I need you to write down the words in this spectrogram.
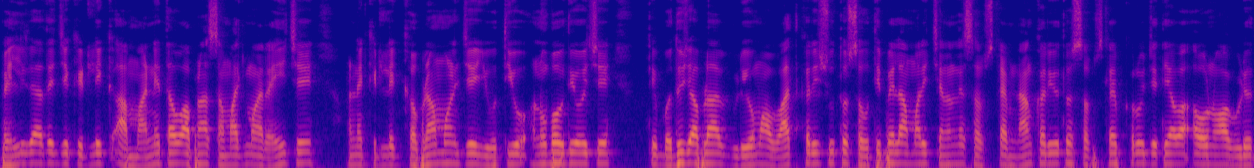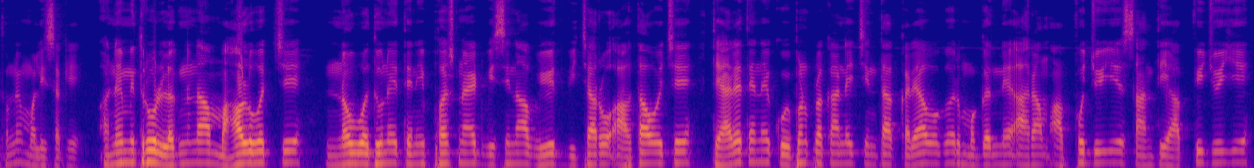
પહેલી રાતે જે કેટલીક આ માન્યતાઓ આપણા સમાજમાં રહી છે અને કેટલીક ગભરામણ જે યુવતીઓ અનુભવતી હોય છે, તે બધું જ આપણે વિડીયોમાં વાત કરીશું. તો સૌથી પહેલાં અમારી ચેનલને સબસ્ક્રાઈબ ના કરી હોય તો સબસ્ક્રાઈબ કરો, જેથી આવા અવનવા વીડિયો તમને મળી શકે. અને મિત્રો, લગ્નના માહોલ વચ્ચે નવવધુને તેની ફર્સ્ટ નાઇટ વિશેના વિવિધ વિચારો આવતા હોય છે. ત્યારે તેને કોઈપણ પ્રકારની ચિંતા કર્યા વગર મગજને આરામ આપવો જોઈએ, શાંતિ આપવી જોઈએ.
